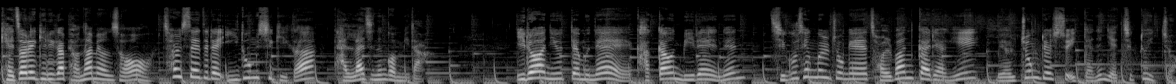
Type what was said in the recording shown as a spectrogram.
계절의 길이가 변하면서 철새들의 이동 시기가 달라지는 겁니다. 이러한 이유 때문에 가까운 미래에는 지구 생물종의 절반가량이 멸종될 수 있다는 예측도 있죠.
